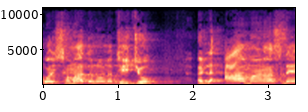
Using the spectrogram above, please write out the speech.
કોઈ સમાજનો નથી થયો. એટલે આ માણસને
